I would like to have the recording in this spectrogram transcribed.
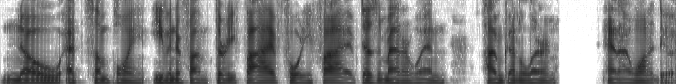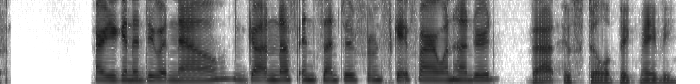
know at some point, even if I'm 35, 45, doesn't matter when, I'm going to learn and I want to do it. Are you going to do it now? Got enough incentive from Skatefire 100? That is still a big maybe,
